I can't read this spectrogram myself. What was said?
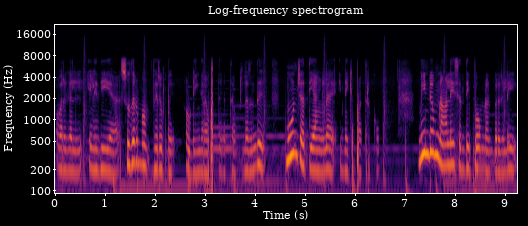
அவர்கள் எழுதிய சுதர்மம் விரும்பு அப்படிங்கிற புத்தகத்திலிருந்து மூன்று அத்தியாயங்களை இன்றைக்கி பார்த்துருக்கோம். மீண்டும் நாளை சந்திப்போம் நண்பர்களே.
